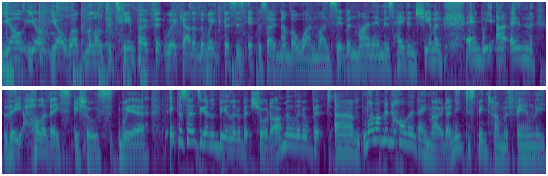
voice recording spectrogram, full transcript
Yo, yo, yo, welcome along to Tempo Fit Workout of the Week. This is episode number 117. My name is Hayden Shearman, and we are in the holiday specials where episodes are going to be a little bit shorter. I'm a little bit, um, well, I'm in holiday mode. I need to spend time with family,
